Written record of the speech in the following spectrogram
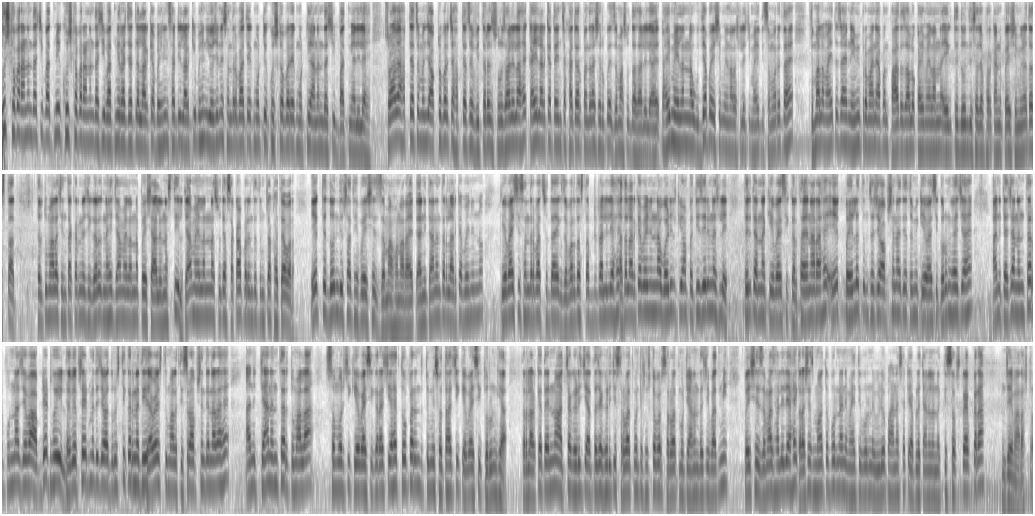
खुश खबर आनंदाची बातमी खुश खबर आनंदाची बातमी. राज्यातल्या लाडक्या बहिणींसाठी लाडकी बहीण योजनेसंदर्भात एक मोठी खुशखबर एक मोठी आनंदाची बातमी आलेली आहे. सोळाव्या हप्त्याचं म्हणजे ऑक्टोबरच्या हप्त्याचं वितरण सुरू झालेलं आहे. काही लाडक्या त्यांच्या खात्यावर पंधराशे रुपये जमासुद्धा झालेले आहे काही महिलांना उद्या पैसे मिळणार असल्याची माहिती समोर येत आहे. तुम्हाला माहीतच आहे नेहमीप्रमाणे आपण पाहतच आलो काही महिलांना एक ते दोन दिवसाच्या फरकाने पैसे मिळत असतात. तर तुम्हाला चिंता करण्याची गरज नाही ज्या महिलांना पैसे आले नसतील त्या महिलांना सुद्धा सकाळपर्यंत तुमच्या खात्यावर एक ते दोन दिवसात हे पैसे जमा होणार आहेत. आणि त्यानंतर लाडक्या बहिणींनो के वाय सी संदर्भात सुद्धा एक जबरदस्त अपडेट आलेली आहे. आता लाडक्या बहिणींना वडील किंवा पती जरी नसले तरी त्यांना के वाय सी करता येणार आहे. एक पहिलं तुमचं जे ऑप्शन आहे ते तुम्ही के वाय सी करून घ्यायचे आहे. आणि त्याच्यानंतर पुन्हा जेव्हा अपडेट होईल त्या वेबसाईटमध्ये जेव्हा दुरुस्ती करण्यात येईल त्यावेळेस तुम्हाला तिसरा ऑप्शन देणार आहे. आणि त्यानंतर तुम्हाला समोरची के वाय सी करायची आहे. तोपर्यंत तुम्ही स्वतःची के वाय सी करून घ्या. तर लाडक्या ताईंनो आजच्या घडीची आताच्या घडीची सर्वात मोठी खुशखबर सर्वात मोठी आनंदाची बातमी पैसे जमा झालेले आहे तर असेच महत्त्वपूर्ण आणि माहितीपूर्ण व्हिडिओ पाहण्यासाठी आपल्या चॅनल चॅनलला नक्कीच सबस्क्राईब करा. जय महाराष्ट्र.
